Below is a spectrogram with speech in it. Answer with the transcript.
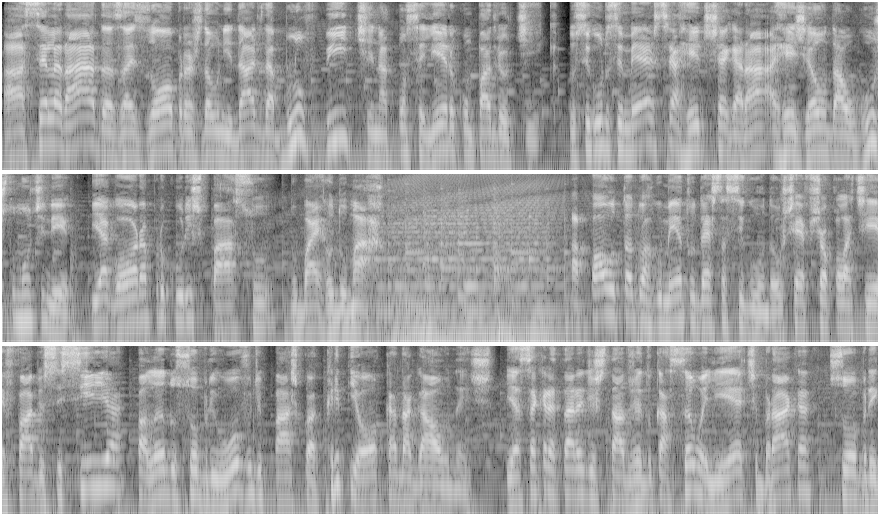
Aceleradas as obras da unidade da Bluefit na Conselheiro com Padre Otique. No segundo semestre, a rede chegará à região da Augusto Montenegro e agora procura espaço no bairro do Marco. A pauta do argumento desta segunda, o chefe chocolatier Fábio Sicília falando sobre o ovo de Páscoa cripioca da Galnes. E a secretária de Estado de Educação, Eliette Braga, sobre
